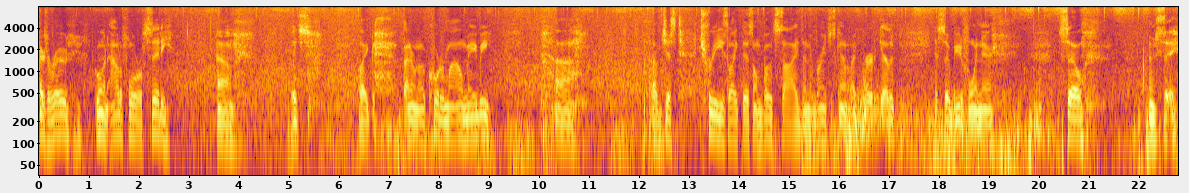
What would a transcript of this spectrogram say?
there's a road going out of Floral City. Um, it's like I don't know, a quarter mile maybe uh, of just trees like this on both sides and their branches kind of like grow together. It's so beautiful in there. So, let me see.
